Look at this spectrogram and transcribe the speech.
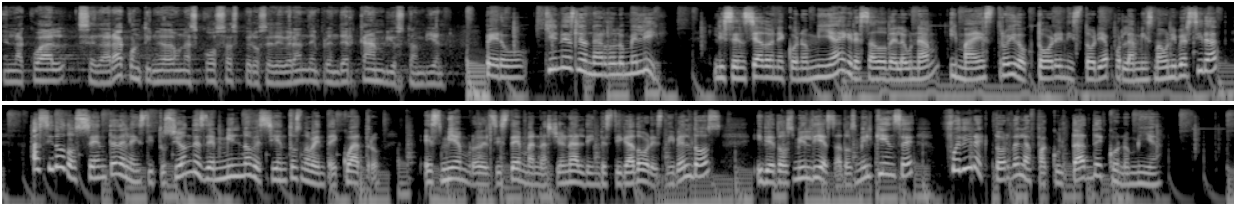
en la cual se dará continuidad a unas cosas, pero se deberán de emprender cambios también. Pero, ¿quién es Leonardo Lomelí? Licenciado en Economía, egresado de la UNAM y maestro y doctor en Historia por la misma universidad, ha sido docente de la institución desde 1994. Es miembro del Sistema Nacional de Investigadores Nivel 2 y de 2010 a 2015 fue director de la Facultad de Economía.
